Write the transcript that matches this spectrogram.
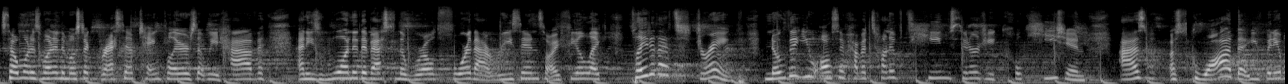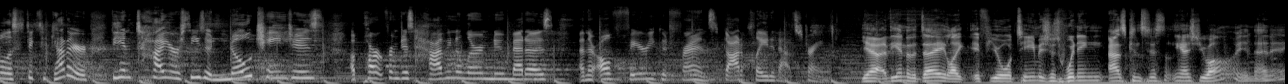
Someone is one of the most aggressive tank players that we have, and he's one of the best in the world for that reason. So I feel like play to that strength. Know that you also have a ton of team synergy, cohesion as a squad that you've been able to stick together the entire season. No changes apart from just having to learn new metas, and they're all very good friends. Got to play to that strength. Yeah, at the end of the day, like if your team is just winning as consistently as you are in NA,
